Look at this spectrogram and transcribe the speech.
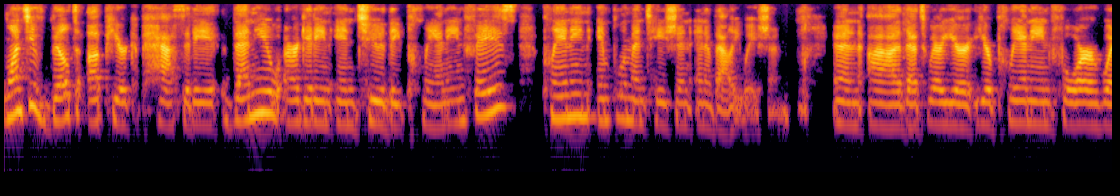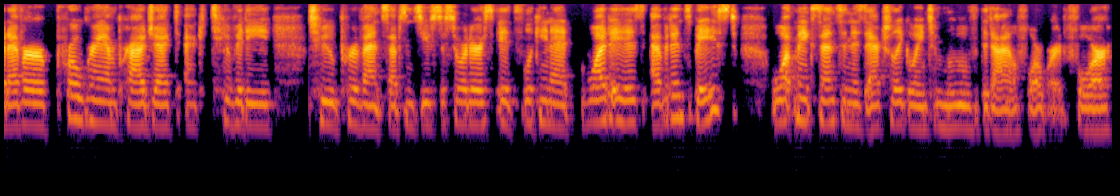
once you've built up your capacity, then you are getting into the planning phase, planning, implementation, and evaluation. And uh, that's where you're you're planning for whatever program, project, activity to prevent substance use disorders. It's looking at what is evidence based, what makes sense, and is actually going to move the dial forward for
